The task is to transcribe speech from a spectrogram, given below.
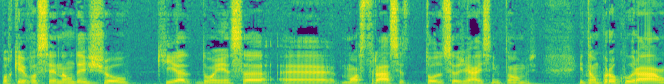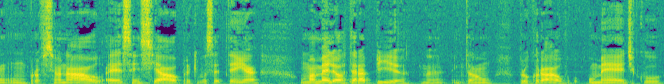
porque você não deixou que a doença mostrasse todos os seus reais sintomas. Então, procurar um, um profissional é essencial para que você tenha uma melhor terapia. Né? Então, procurar o, o médico,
